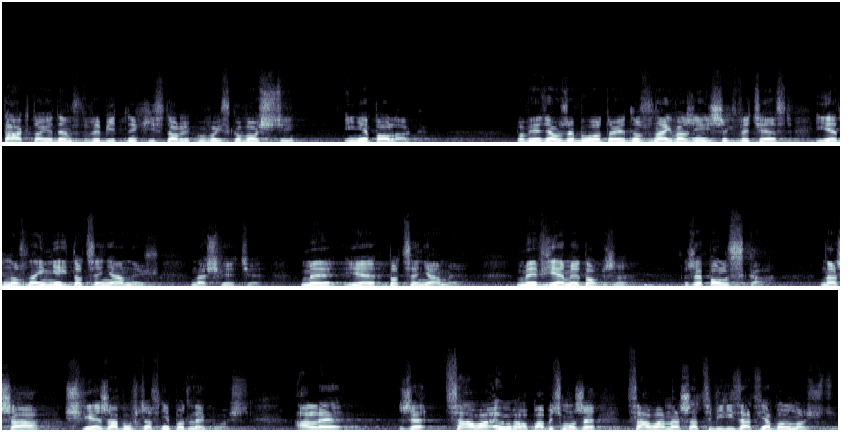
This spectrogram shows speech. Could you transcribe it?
Tak, to jeden z wybitnych historyków wojskowości i nie Polak. Powiedział, że było to jedno z najważniejszych zwycięstw i jedno z najmniej docenianych na świecie. My je doceniamy. My wiemy dobrze, że Polska, nasza świeża wówczas niepodległość, ale że cała Europa, być może cała nasza cywilizacja wolności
